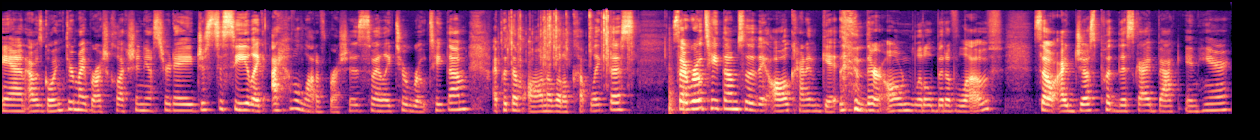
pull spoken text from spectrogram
and I was going through my brush collection yesterday just to see like I have a lot of brushes so I like to rotate them. I put them all in a little cup like this. So I rotate them so that they all kind of get their own little bit of love. So I just put this guy back in here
